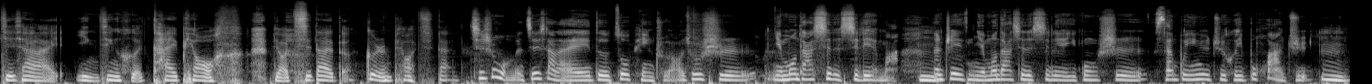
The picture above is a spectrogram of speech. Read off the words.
接下来引进和开票 比较期待的？个人比较期待的。其实我们接下来的作品主要就是年梦大戏的系列嘛。嗯那这年梦大戏的系列一共是三部音乐剧和一部话剧。嗯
